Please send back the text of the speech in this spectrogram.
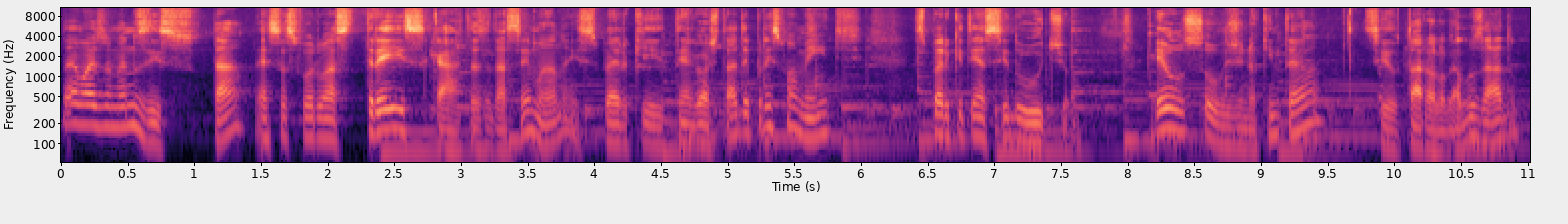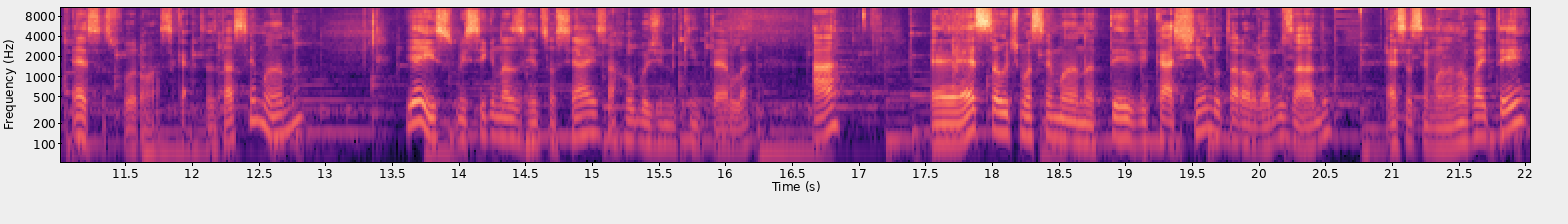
É mais ou menos isso, tá? Essas foram as três cartas da semana. Espero que tenha gostado e principalmente espero que tenha sido útil. Eu sou o Gino Quintela, seu tarólogo abusado. Essas foram as cartas da semana. E é isso, me siga nas redes sociais, arroba Quintela A. É, essa última semana teve caixinha do tarólogo abusado. Essa semana não vai ter,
